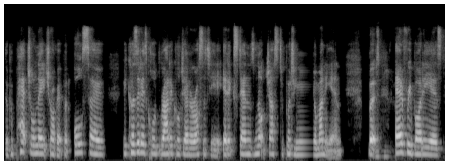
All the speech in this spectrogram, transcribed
the perpetual nature of it, but also because it is called radical generosity, it extends not just to putting your money in, but mm-hmm. everybody is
